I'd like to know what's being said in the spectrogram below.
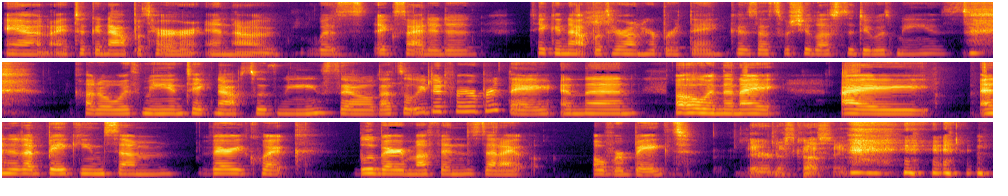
and I took a nap with her and I was excited to take a nap with her on her birthday because that's what she loves to do with me is cuddle with me and take naps with me. So that's what we did for her birthday. And then oh, and then I I ended up baking some very quick blueberry muffins that I overbaked. They're disgusting.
